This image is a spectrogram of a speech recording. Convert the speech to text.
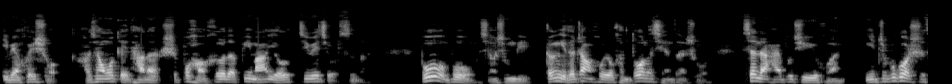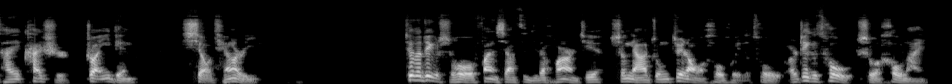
一边挥手，好像我给他的是不好喝的蓖麻油鸡尾酒似的。不不，小兄弟，等你的账户有很多了钱再说，现在还不急于还，你只不过是才开始赚一点小钱而已。就在这个时候，我犯下自己在华尔街生涯中最让我后悔的错误，而这个错误是我后来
